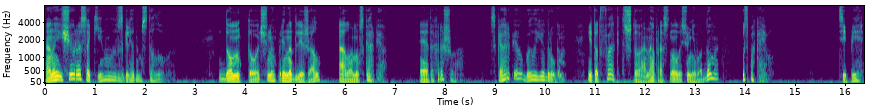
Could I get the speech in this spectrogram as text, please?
Она еще раз окинула взглядом столовую. Дом точно принадлежал Алану Скарпио. Это хорошо. Скарпио был ее другом, и тот факт, что она проснулась у него дома, успокаивал. Теперь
